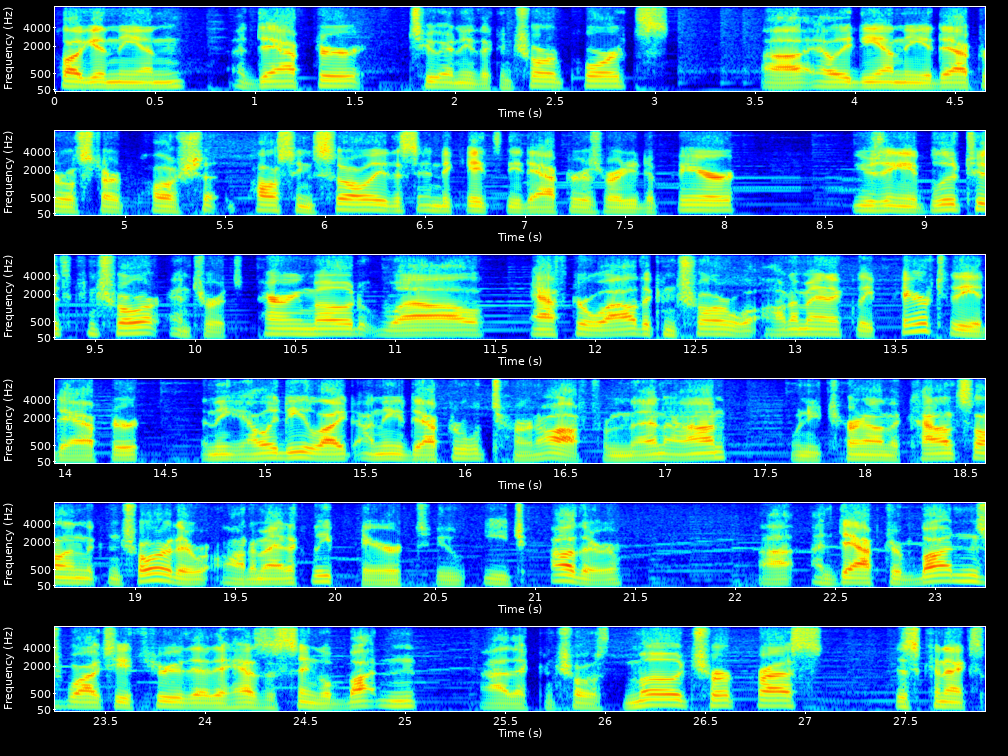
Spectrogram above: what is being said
plug in the N adapter to any of the controller ports. Uh, LED on the adapter will start pulsing slowly. This indicates the adapter is ready to pair. Using a Bluetooth controller, enter its pairing mode. While after a while, the controller will automatically pair to the adapter, and the LED light on the adapter will turn off. From then on, when you turn on the console and the controller, they will automatically pair to each other. Uh, adapter buttons walks you through that it has a single button uh, that controls the mode, short press. Disconnects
